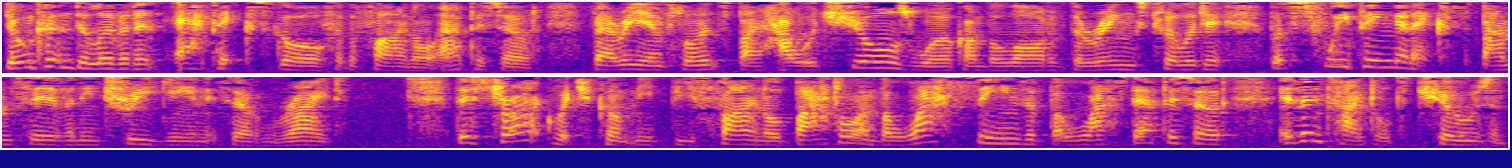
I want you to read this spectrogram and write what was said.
Duncan delivered an epic score for the final episode, very influenced by Howard Shore's work on the Lord of the Rings trilogy, but sweeping and expansive and intriguing in its own right. This track, which accompanied the final battle and the last scenes of the last episode, is entitled Chosen,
